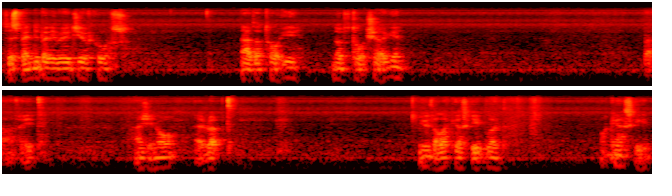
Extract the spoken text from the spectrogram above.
Suspended by the wedgie of course. That I taught you not to talk shit again. But I'm afraid, as you know, it ripped. Had a lucky escape, lad. Lucky escape.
